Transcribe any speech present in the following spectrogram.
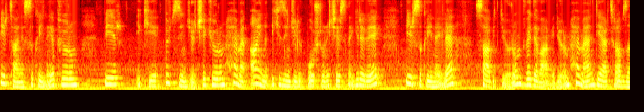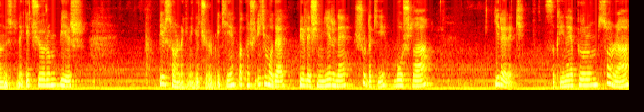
Bir tane sık iğne yapıyorum. Bir, 2, 3 zincir çekiyorum. Hemen aynı iki zincirlik boşluğun içerisine girerek bir sık iğne ile sabitliyorum ve devam ediyorum. Hemen diğer trabzanın üstüne geçiyorum. 1 bir sonrakine geçiyorum. 2. Bakın şu iki model birleşim yerine şuradaki boşluğa girerek sık iğne yapıyorum. Sonra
